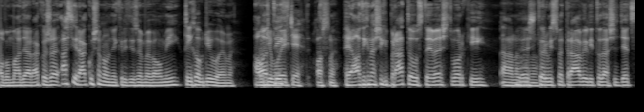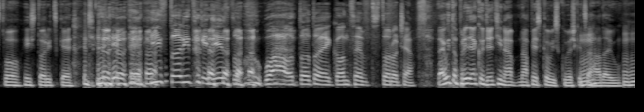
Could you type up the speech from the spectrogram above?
alebo Maďar. Akože asi Rakúšanov nekritizujeme veľmi, Tých obdivujeme. Ale Obdivujete, vlastne. Hej, ale tých našich bratov z tej V4, Áno, vieš, áno. ktorými sme trávili to naše detstvo historické. Historické detstvo. Wow, toto je koncept storočia. Tak mi to príde ako deti na, na pieskovisku, vieš, keď mm. sa hádajú. Mhm.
